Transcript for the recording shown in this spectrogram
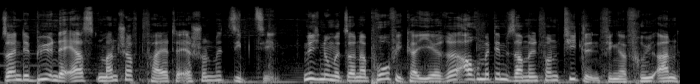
Sein Debüt in der ersten Mannschaft feierte er schon mit 17. Nicht nur mit seiner Profikarriere, auch mit dem Sammeln von Titeln fing er früh an.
